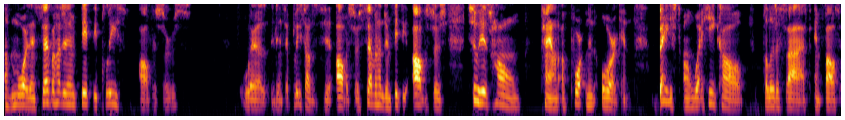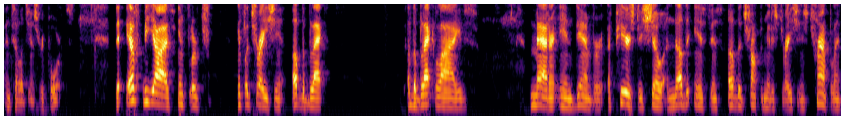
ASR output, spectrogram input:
of more than 750 police officers. Well, it didn't say police officers, officers, 750 officers to his hometown of Portland, Oregon based on what he called politicized and false intelligence reports. The FBI's infiltration of the black of the Black Lives Matter in Denver appears to show another instance of the Trump administration's trampling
